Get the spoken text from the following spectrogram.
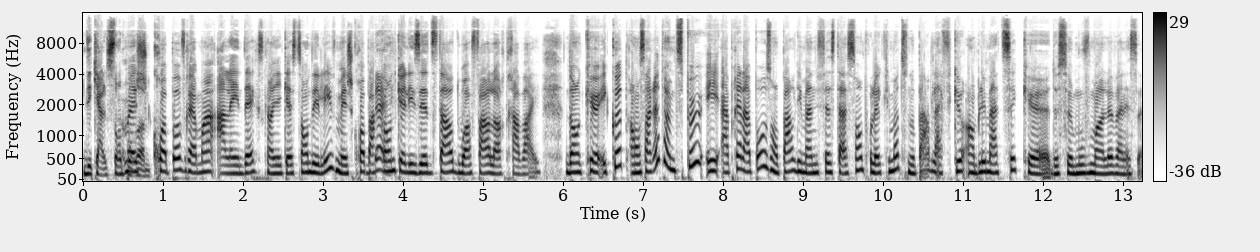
des caleçons pour mais Je crois pas vraiment à l'index quand il est question des livres, mais je crois par ben. contre que les éditeurs doivent faire leur travail. Donc, euh, écoute, on s'arrête un petit peu et après la pause, on parle des manifestations pour le climat. Tu nous parles de la figure emblématique euh, de ce mouvement-là, Vanessa.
